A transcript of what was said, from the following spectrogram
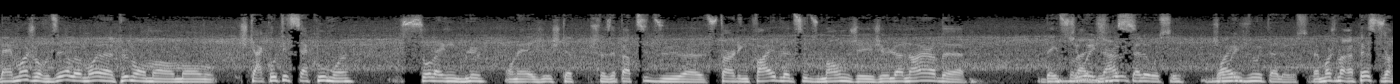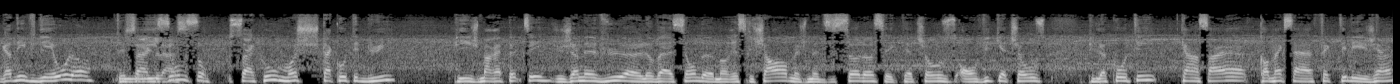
Ben moi je vais vous dire là moi un peu mon mon, mon j'étais à côté de Sakou moi sur la ligne bleue. On je faisais partie du, euh, du starting five là tu sais du monde, j'ai j'ai eu l'honneur de d'être sur la glace. là aussi. Ouais. Jouot était là aussi. Ben moi, je me rappelle, si vous regardez les vidéos, là, T'es sur Sakou. Moi, je suis à côté de lui. Puis je me rappelle, tu sais, j'ai jamais vu euh, l'ovation de Maurice Richard, mais je me dis ça, là, c'est quelque chose, on vit quelque chose. Puis le côté cancer, comment que ça a affecté les gens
